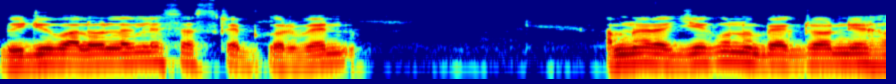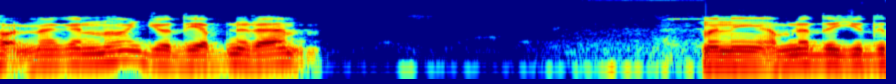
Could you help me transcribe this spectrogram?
ভিডিও ভালো লাগলে সাবস্ক্রাইব করবেন আপনারা যে কোনো ব্যাকগ্রাউন্ডের হন না কেন যদি আপনারা মানে আপনাদের যদি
